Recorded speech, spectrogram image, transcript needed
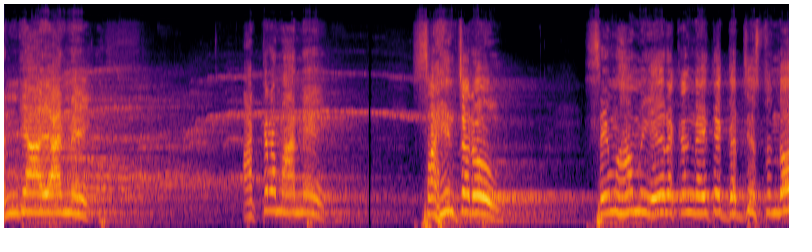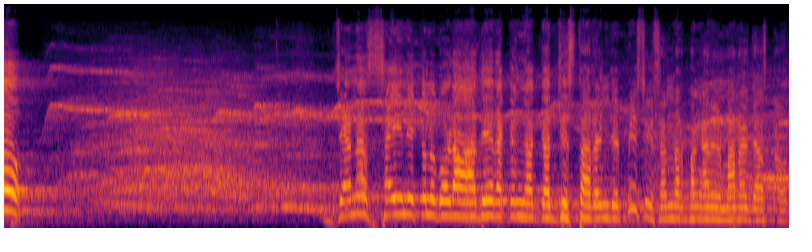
అన్యాయాన్ని అక్రమాన్ని సహించరు. సింహం ఏ రకంగా అయితే గర్జిస్తుందో జన సైనికులు కూడా అదే రకంగా గర్జిస్తారని చెప్పేసి ఈ సందర్భంగా నేను మనం చేస్తాను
